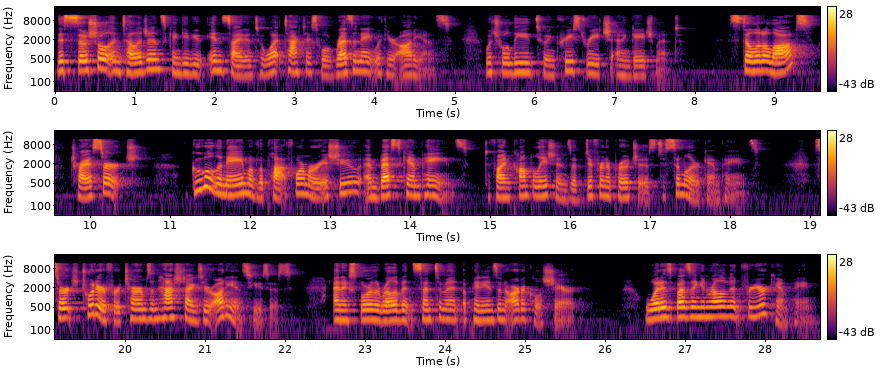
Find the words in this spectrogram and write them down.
This social intelligence can give you insight into what tactics will resonate with your audience, which will lead to increased reach and engagement. Still at a loss? Try a search. Google the name of the platform or issue and best campaigns to find compilations of different approaches to similar campaigns. Search Twitter for terms and hashtags your audience uses, and explore the relevant sentiment, opinions, and articles shared. What is buzzing and relevant for your campaign?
